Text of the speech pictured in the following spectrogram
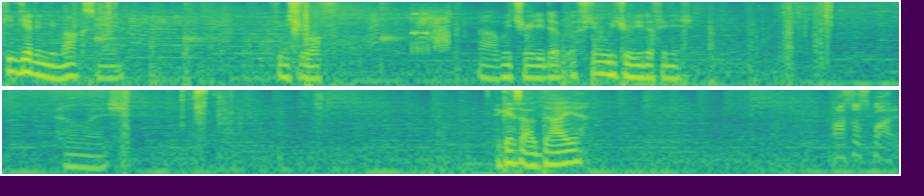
Keep getting the knocks, man. Finish you off. Ah, we traded up. We traded a finish. My sh- I guess I'll die Hostile spotted.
